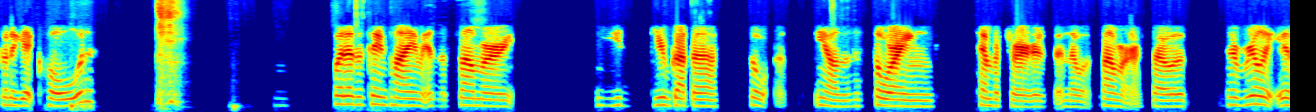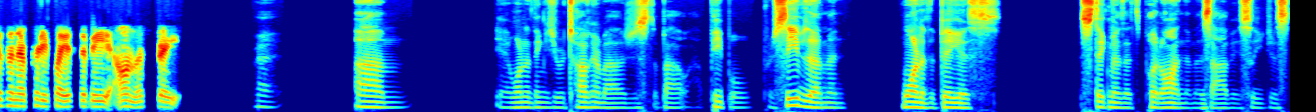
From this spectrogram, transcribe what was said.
gonna get cold. but at the same time in the summer you you've got the so you know, the soaring temperatures in the summer. So there really isn't a pretty place to be on the street. Right. Um, yeah, one of the things you were talking about is just about how people perceive them, and one of the biggest stigmas that's put on them is obviously just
